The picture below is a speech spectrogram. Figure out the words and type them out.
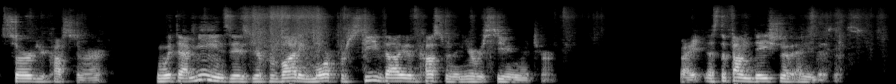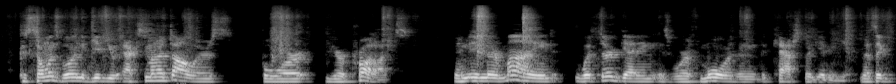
serve your customer. And what that means is you're providing more perceived value to the customer than you're receiving in return. Right? That's the foundation of any business because someone's willing to give you X amount of dollars for your product. And in their mind, what they're getting is worth more than the cash they're giving you. That's like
